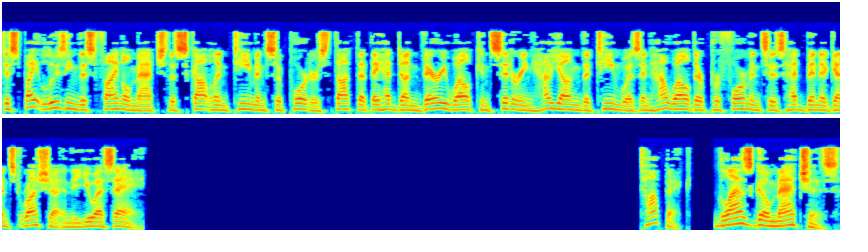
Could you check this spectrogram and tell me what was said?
Despite losing this final match the Scotland team and supporters thought that they had done very well considering how young the team was and how well their performances had been against Russia and the USA. Glasgow matches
